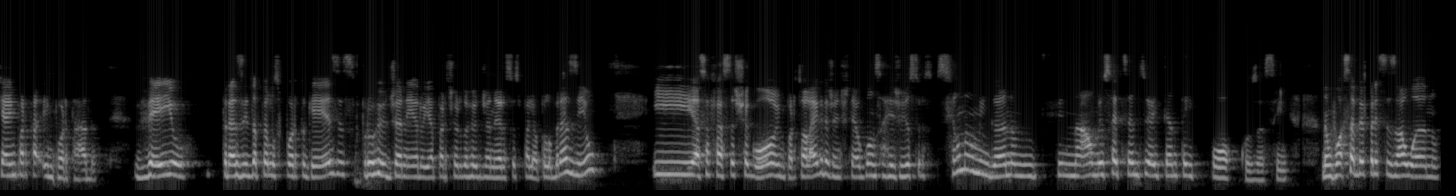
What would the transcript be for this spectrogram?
que é importa, importada. Veio trazida pelos portugueses para o Rio de Janeiro e a partir do Rio de Janeiro se espalhou pelo Brasil. E essa festa chegou em Porto Alegre, a gente tem alguns registros, se eu não me engano, no final 1780 e poucos, assim. Não vou saber precisar o ano,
